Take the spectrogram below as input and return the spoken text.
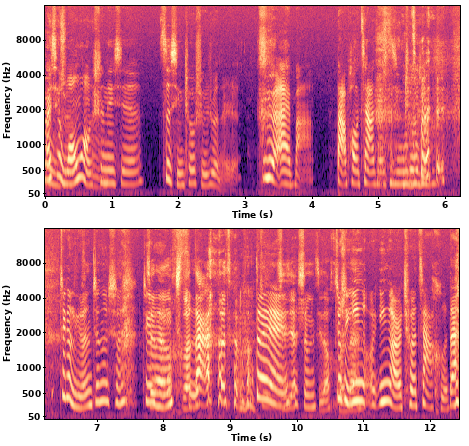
而且往往嗯。是那些自行车水准的人，越爱把大炮架在自行车上。这个理论真的是这个名词核，弹 对吧？对直接升级到就是婴儿婴儿车架核弹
